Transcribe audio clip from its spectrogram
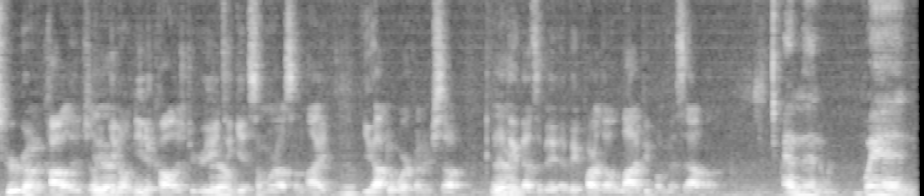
screw going to college. Like Yeah. you don't need a college degree Yeah. to get somewhere else in life. You have to work on yourself. And Yeah. I think that's a big, a big part that a lot of people miss out on. And then when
